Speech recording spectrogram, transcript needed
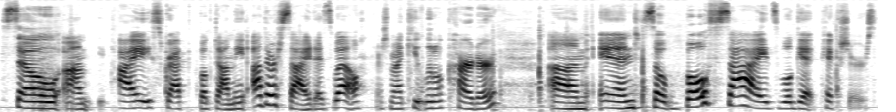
So um, I scrapbooked on the other side as well. There's my cute little Carter. Um, and so both sides will get pictures.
